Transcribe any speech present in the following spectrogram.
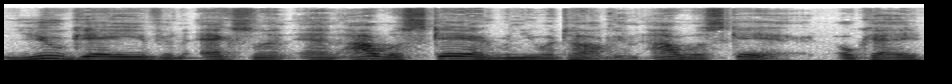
you gave an excellent, and I was scared when you were talking. I was scared, okay,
